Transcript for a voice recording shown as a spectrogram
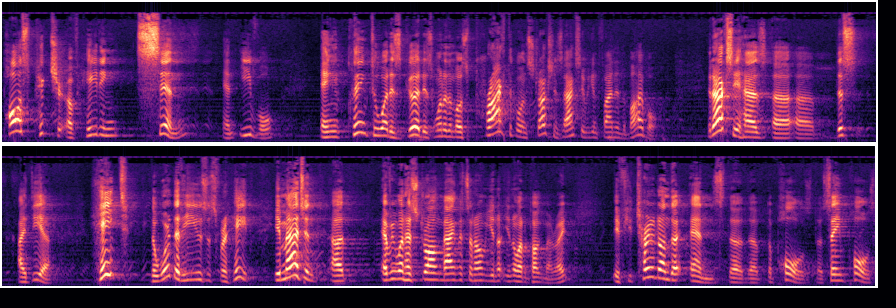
Paul's picture of hating sin and evil and clinging to what is good is one of the most practical instructions actually we can find in the Bible. It actually has uh, uh, this idea. Hate, the word that he uses for hate, imagine uh, everyone has strong magnets at home. You know, you know what I'm talking about, right? If you turn it on the ends, the, the, the poles, the same poles,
